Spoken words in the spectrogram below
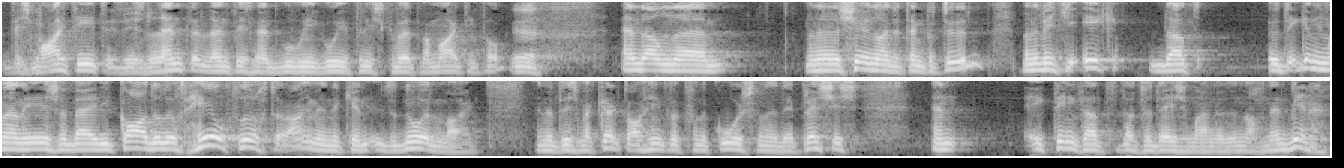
het is maartijd, het is lente. Lente is net goeie, goeie Fries geword, maar maartijd wel. Ja. En dan, uh, dan zie je nooit de temperaturen. Maar dan weet je ik dat het ik een man is waarbij die koude lucht heel vlug eruit in de kind uit het noorden waait. En dat is maar correct afhankelijk van de koers van de depressies. En ik denk dat, dat we deze maanden er nog net binnen.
